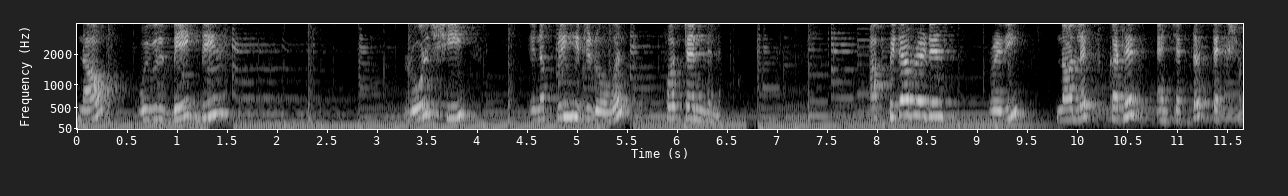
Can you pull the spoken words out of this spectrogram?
Now we will bake these roll sheets in a preheated oven for 10 minutes. Our pita bread is ready. Now let's cut it and check the texture.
